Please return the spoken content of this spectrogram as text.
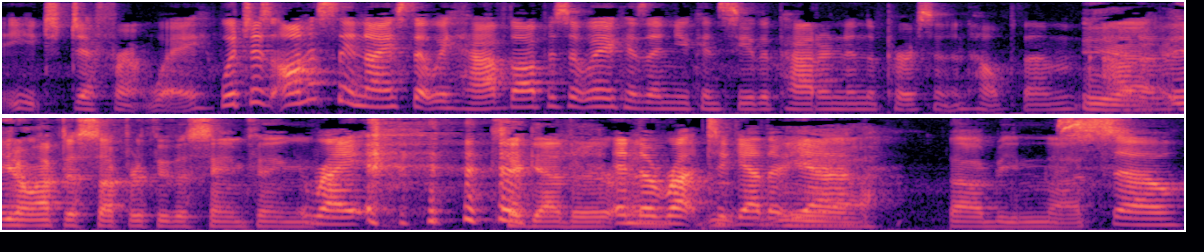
each different way. Which is honestly nice that we have the opposite way because then you can see the pattern in the person and help them. out yeah, of it. you don't have to suffer through the same thing right together in the rut together. Yeah. that would be nuts. So,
